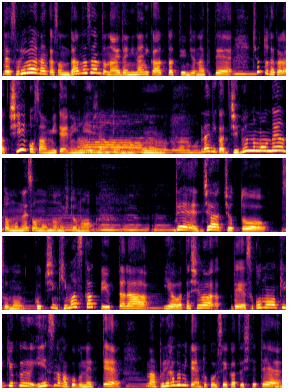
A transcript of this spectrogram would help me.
でそれはなんかその旦那さんとの間に何かあったっていうんじゃなくて、うん。ちょっとだから千恵子さんみたいなイメージなんと思う、うん、どなるほど。何か自分の問題だと思うねその女の人の。うんうんうんうん。でじゃあちょっとその、うんこっちに来ますかって言ったら、うん。いや私はでそこの結局イエスの箱舟って、うん。まあプレハブみたいなところで生活してて、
